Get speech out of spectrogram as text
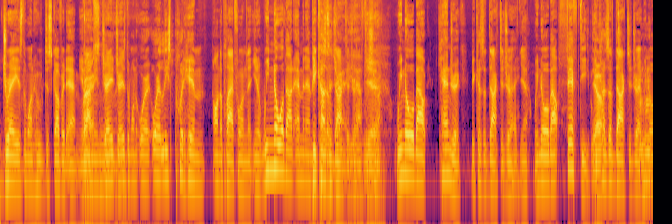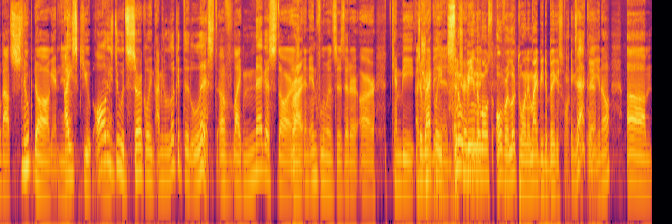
Dre is the one who discovered M. You know what I mean? Dre Dre is the one, or or at least put him on the platform that you know we know about Eminem because, Because of, of Dre, Dr. Dre. yeah, for Yeah. sure. We know about Kendrick because of Dr. Dre. Yeah. We know about 50 because of Dr. Dre. We know about Snoop Dogg and Yeah. Ice Cube. All these dudes circling. I mean, look at the list of like mega stars Right. and influencers that are, are can be directly Attributed. Snoop being the most overlooked one, it might be the biggest one. Exactly, Yeah. you know? Um,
